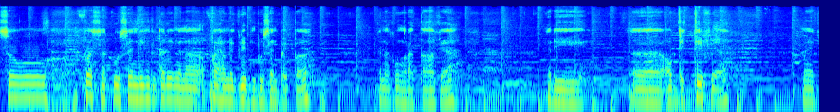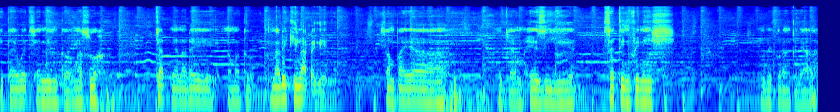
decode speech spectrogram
So first aku sending tu tadi kena 500 grit bu sandpaper kena aku ngerata ke ya. Jadi uh, objektif ya. Mai kita wet sanding tu ngasuh catnya nadai nama tu nadai kilat lagi sampai uh, macam hazy satin finish lebih kurang kena lah.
